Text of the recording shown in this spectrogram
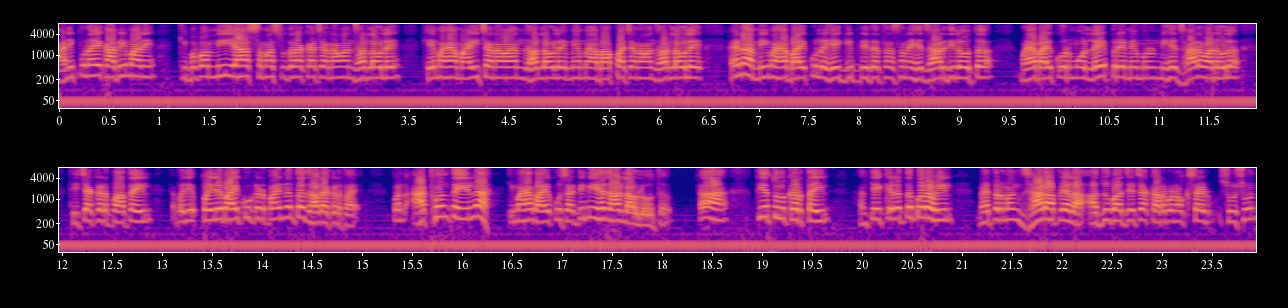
आणि पुन्हा एक अभिमान आहे की बाबा मी या समाजसुधारकाच्या नावानं झाड लावले हे माझ्या माईच्या नावानं झाड लावलं मी माझ्या बापाच्या नावानं झाड लावले आहे ना? मी माझ्या बायकोला हे गिफ्ट देत असताना हे झाड दिलं होतं. माझ्या बायकोवर मो लय प्रेम आहे म्हणून मी हे झाड वाढवलं. तिच्याकडे पाहता येईल. म्हणजे पहिले बायकोकडे पाहिजे नंतर झाडाकडे पाय. पण आठवण तर येईल ना की माझ्या बायकोसाठी मी हे झाड लावलं होतं. हां ते तुला करता येईल. आणि ते केलं तर बरं होईल. नाहीतर मग झाड आपल्याला आजूबाजूच्या कार्बन ऑक्साईड शोषून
